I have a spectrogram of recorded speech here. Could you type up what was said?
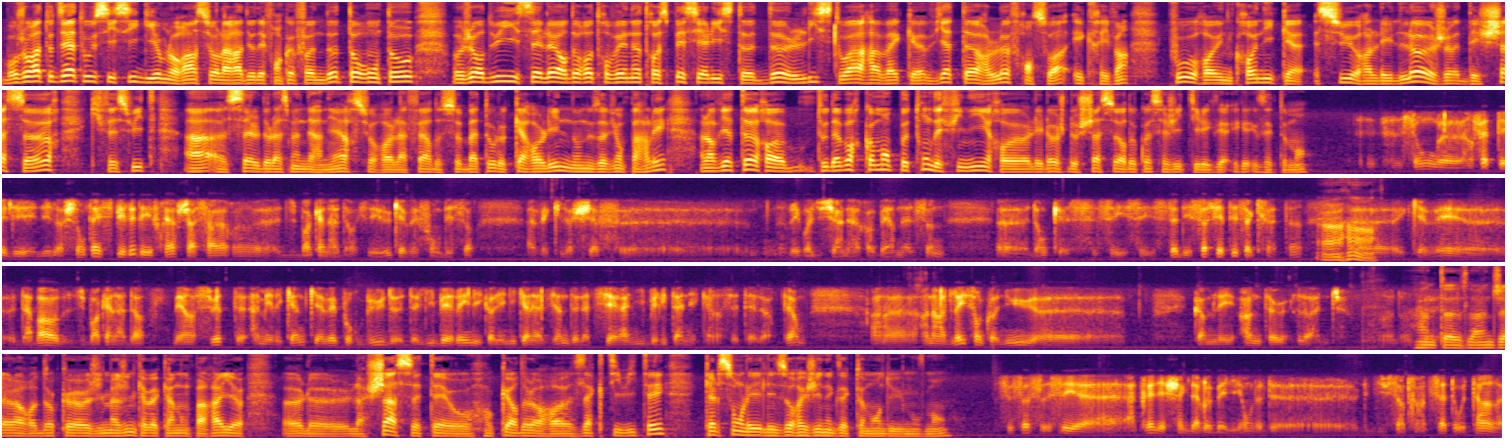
Bonjour à toutes et à tous, ici Guillaume Laurin sur la radio des francophones de Toronto. Aujourd'hui, c'est l'heure de retrouver notre spécialiste de l'histoire avec Viateur Lefrançois, écrivain, pour une chronique sur les loges des chasseurs qui fait suite à celle de la semaine dernière sur l'affaire de ce bateau, le Caroline, dont nous avions parlé. Alors Viateur, tout d'abord, comment peut-on définir les loges de chasseurs? De quoi s'agit-il exactement? Les, loges sont inspirées des frères chasseurs hein, du Bas-Canada. C'est eux qui avaient fondé ça avec le chef euh, révolutionnaire Robert Nelson. Euh, donc, c'était des sociétés secrètes hein, euh, qui avaient d'abord du Bas-Canada, mais ensuite américaines, qui avaient pour but de, libérer les colonies canadiennes de la tyrannie britannique. Hein, c'était leur terme. en anglais, ils sont connus comme les Hunter Lodge. Hunters Lounge. Alors, donc, euh, j'imagine qu'avec un nom pareil, euh, le, la chasse était au, cœur de leurs euh, activités. Quelles sont les, origines exactement du mouvement? C'est ça. C'est après l'échec de la rébellion de, de, 1837, autant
